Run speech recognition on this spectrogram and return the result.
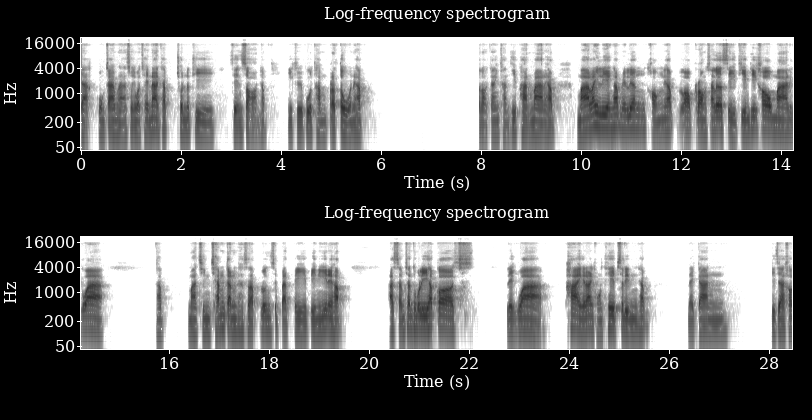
จากองค์การบริหารส่วนจังหวัดชัยนาทครับ ชนนทีเสียนสอนครับ นี่คือผู้ทำประตูนะครับ ตลอดการแข่งขันที่ผ่านมานะครับ มาไล่เรียงครับในเรื่องของนะครับรอบรองชนะเลิศสี่ทีมที่เข้ามาเรียกว่าครับมาชิงแชมป์กันสำหรับรุ่น 18 ปีปีนี้นะครับอัสสัมชัญธบุรีครับก็เรียกว่าพ่ายกันด้านของเทพศรินครับ ในการที่จะเข้า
